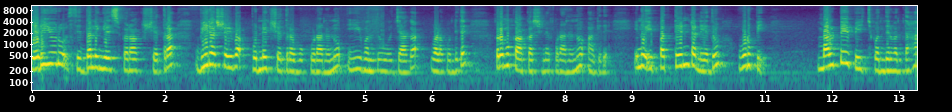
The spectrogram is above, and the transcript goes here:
ಯಡಿಯೂರು ಸಿದ್ಧಲಿಂಗೇಶ್ವರ ಕ್ಷೇತ್ರ, ವೀರಶೈವ ಪುಣ್ಯಕ್ಷೇತ್ರವು ಕೂಡ ಈ ಒಂದು ಜಾಗ ಒಳಗೊಂಡಿದೆ. ಪ್ರಮುಖ ಆಕರ್ಷಣೆ ಕೂಡ ಆಗಿದೆ. ಇನ್ನು ಇಪ್ಪತ್ತೆಂಟನೆಯದು ಉಡುಪಿ. ಮಲ್ಪೆ ಬೀಚ್ ಹೊಂದಿರುವಂತಹ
